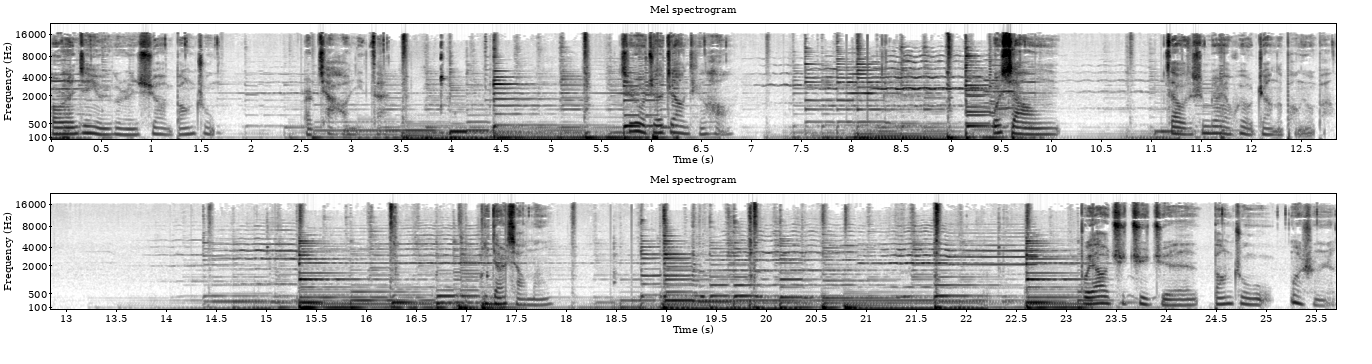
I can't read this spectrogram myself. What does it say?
偶然间有一个人需要你帮助，而恰好你在。其实我觉得这样挺好。我想，在我的身边也会有这样的朋友吧。一点小忙，不要去拒绝帮助陌生人，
